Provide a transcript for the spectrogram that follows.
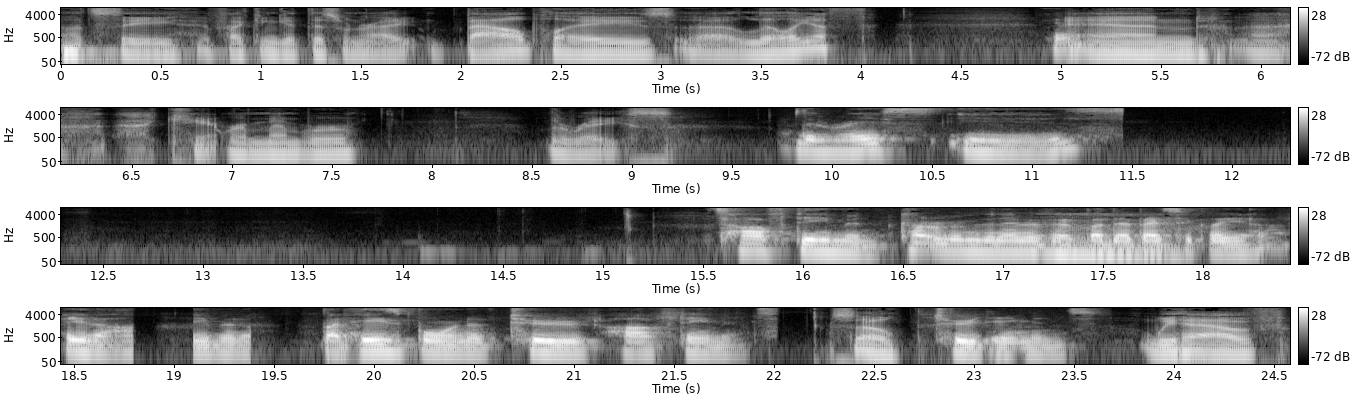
let's see if I can get this one right. Bal plays uh, Lilith, Yep. and uh, I can't remember the race. The race is it's half demon. Can't remember the name of it, but they're basically either half demon. Or, but he's born of two half demons, So two demons. we have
